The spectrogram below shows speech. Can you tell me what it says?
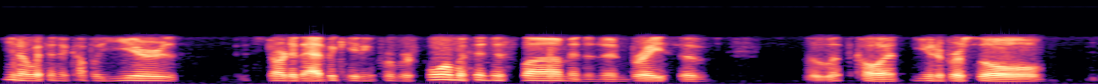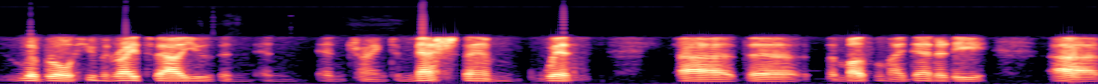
you know, within a couple of years, started advocating for reform within Islam and an embrace of let's call it universal liberal human rights values and, and, and trying to mesh them with uh, the the Muslim identity, uh,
